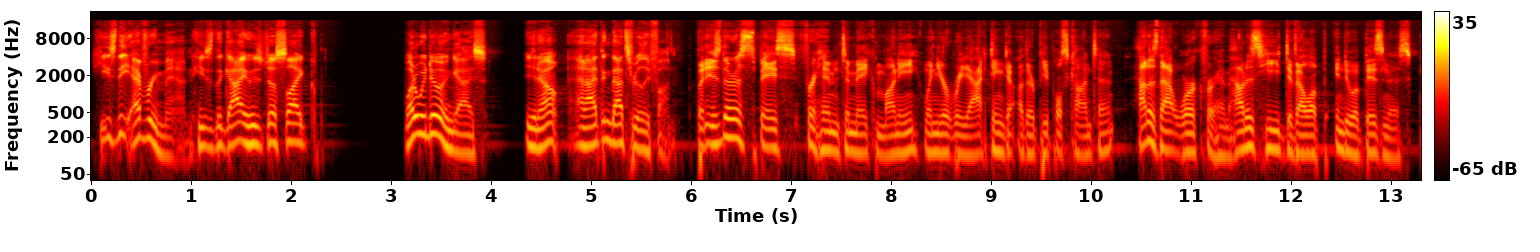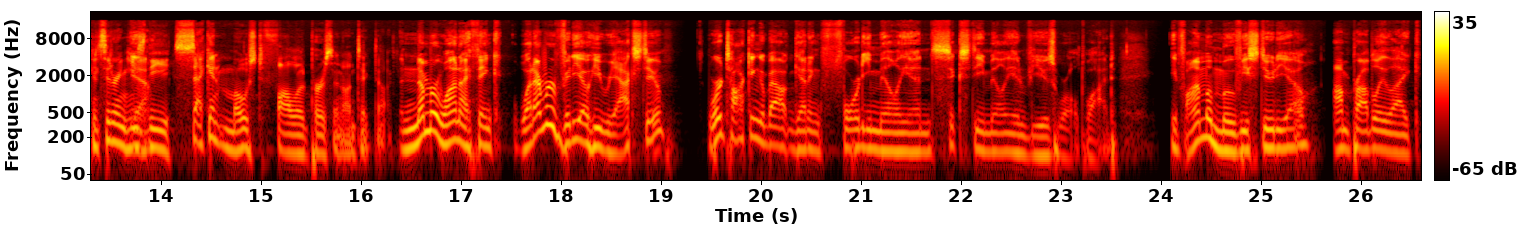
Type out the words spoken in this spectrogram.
he's the everyman. He's the guy who's just like, "What are we doing, guys?" You know, and I think that's really fun. But is there a space for him to make money when you're reacting to other people's content? How does that work for him? How does he develop into a business, considering he's Yeah. the second most followed person on TikTok? Number one, I think whatever video he reacts to, we're talking about getting 40 million, 60 million views worldwide. If I'm a movie studio, I'm probably like,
